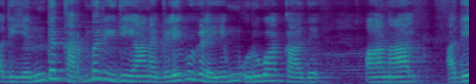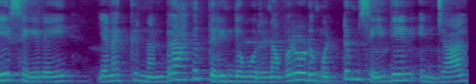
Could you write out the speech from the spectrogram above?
அது எந்த கர்ம ரீதியான விளைவுகளையும் உருவாக்காது. ஆனால் அதே செயலை எனக்கு நன்றாக தெரிந்த ஒரு நபரோடு மட்டும் செய்தேன் என்றால்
